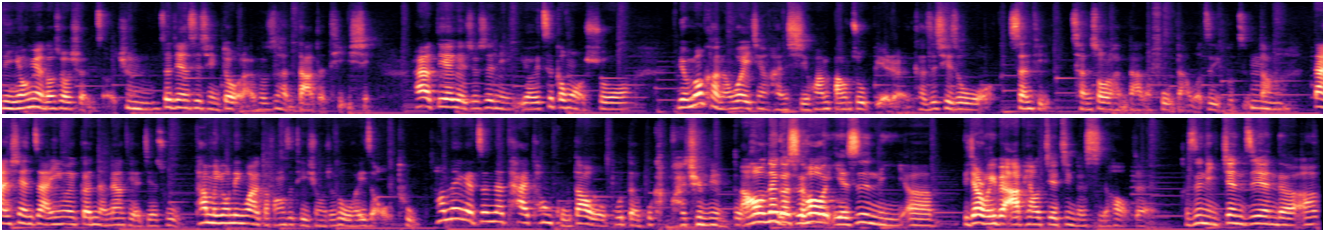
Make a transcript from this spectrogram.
你永远都是有选择权，这件事情对我来说是很大的提醒。还有第二个就是你有一次跟我说。有没有可能我以前很喜欢帮助别人，可是其实我身体承受了很大的负担，我自己不知道。但现在因为跟能量体的接触，他们用另外一个方式提醒我，就是我会一直呕吐，然后那个真的太痛苦到我不得不赶快去面对。然后那个时候也是你呃比较容易被阿飘接近的时候，对。可是你渐渐的啊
